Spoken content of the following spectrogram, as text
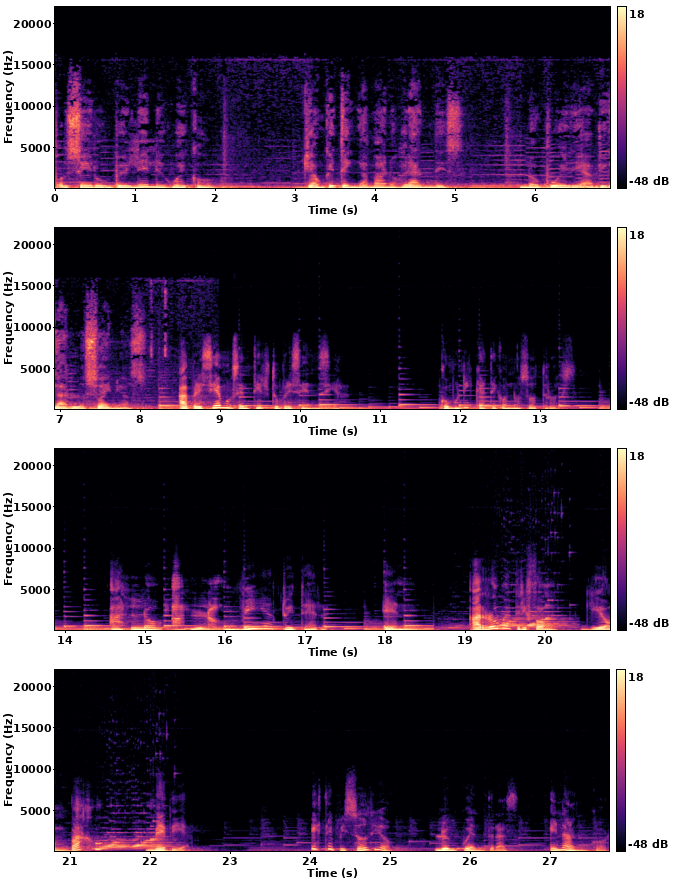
Por ser un pelele hueco que aunque tenga manos grandes, no puede abrigar los sueños. Apreciamos sentir tu presencia. Comunícate con nosotros. Hazlo, Hazlo. vía Twitter en arroba trifón-media. Este episodio lo encuentras en Anchor,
